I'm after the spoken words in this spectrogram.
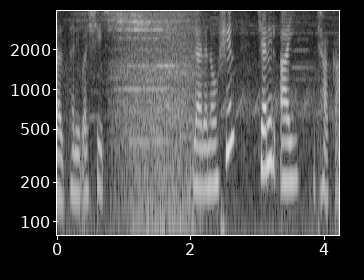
রাজধানীবাসীর। লালা নৌসিন চ্যানেল আই ঢাকা।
